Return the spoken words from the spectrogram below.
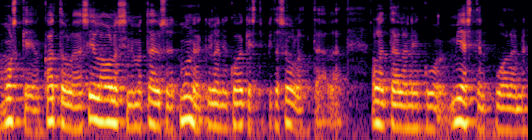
moskeijan katolle ja siellä ollessa niin mä täysin, että mun ei kyllä niin oikeasti pitäisi olla täällä. Että olen täällä niin kuin miesten puolen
